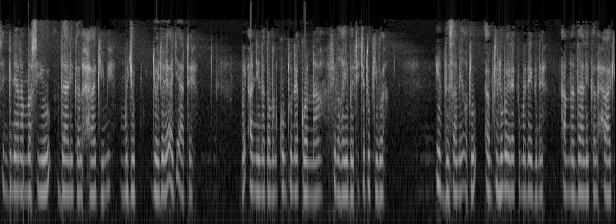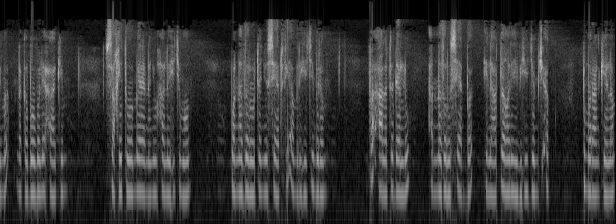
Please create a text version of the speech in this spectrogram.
Sëñ bi nee na mas yu dalikal xaakimi mujjug joojale aji àtte muy anni naka man kuntu nekkoon naa fil ghaybati ci tukki ba id sami'tu am ti lu may rek ma dégg ne anna dalikal xaakima naka boobale xaakim saxitoo mere nañu xale ci moom wa nazaru te ñu seet fi amrihi ci mbiram fa alata dellu an nazaru seet ba ila taxribihi jëm ci ak tumurankeelam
